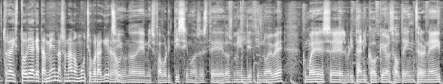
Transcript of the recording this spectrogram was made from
otra historia que también ha sonado mucho por aquí, Raúl. Sí, uno de mis favoritísimos este 2019, como es el británico Girls of the Internet.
